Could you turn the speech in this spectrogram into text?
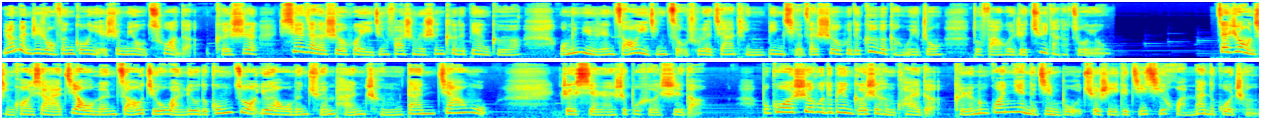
原本这种分工也是没有错的，可是现在的社会已经发生了深刻的变革，我们女人早已经走出了家庭，并且在社会的各个岗位中都发挥着巨大的作用。在这种情况下，既要我们早九晚六的工作，又要我们全盘承担家务，这显然是不合适的。不过，社会的变革是很快的，可人们观念的进步却是一个极其缓慢的过程。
